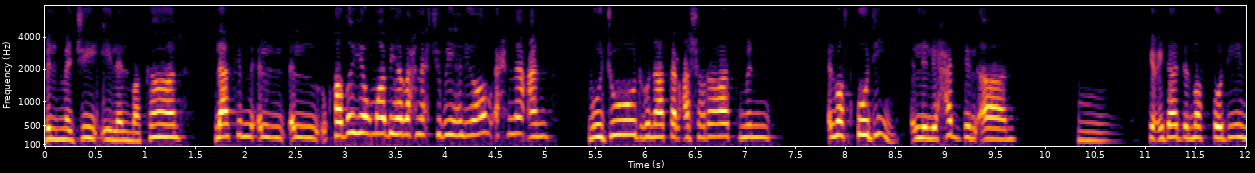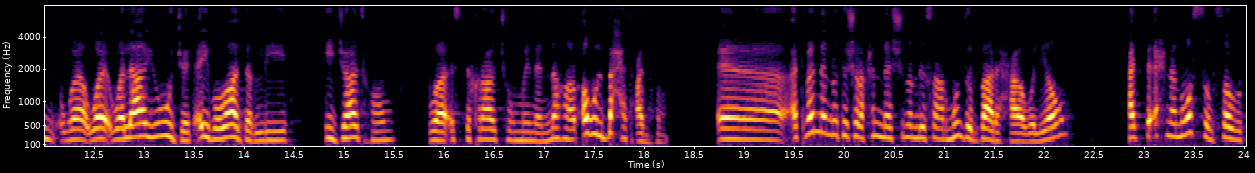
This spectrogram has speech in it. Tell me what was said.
بالمجيء إلى المكان. لكن ال- القضية وما بها راح نحكي بها اليوم إحنا عن وجود هناك العشرات من المفقودين اللي لحد الآن في عداد المفقودين ولا يوجد أي بوادر لإيجادهم واستخراجهم من النهر أو البحث عنهم. آه، أتمنى أنه تشرح لنا شنو اللي صار منذ البارحة واليوم. حتى إحنا نوصل صوت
